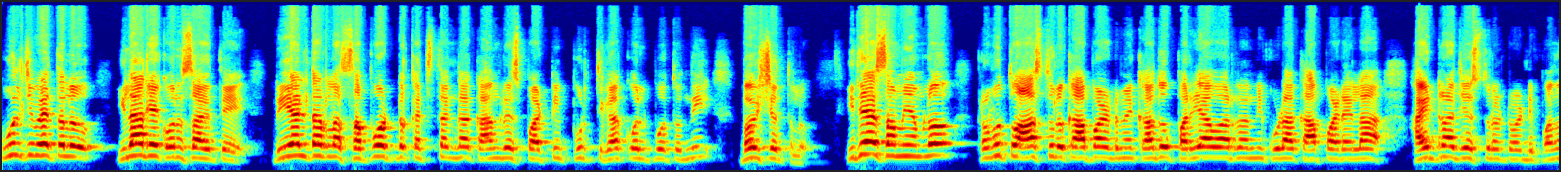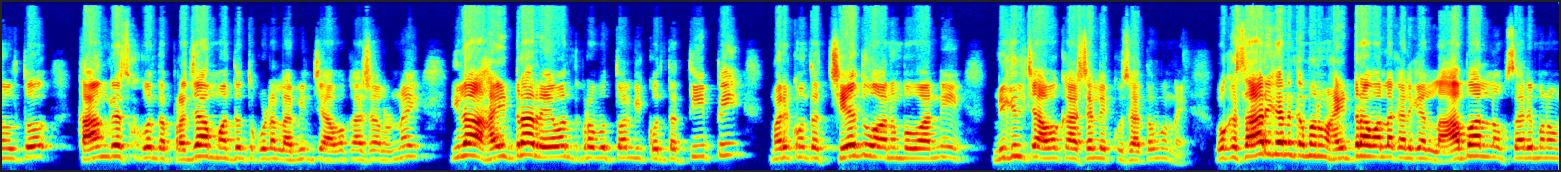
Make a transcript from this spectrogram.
కూల్చివేతలు ఇలాగే కొనసాగితే రియల్టర్ల సపోర్ట్ను ఖచ్చితంగా కాంగ్రెస్ పార్టీ పూర్తిగా కోల్పోతుంది భవిష్యత్తులో. ఇదే సమయంలో ప్రభుత్వ ఆస్తులు కాపాడటమే కాదు పర్యావరణాన్ని కూడా కాపాడేలా హైడ్రా చేస్తున్నటువంటి పనులతో కాంగ్రెస్కు కొంత ప్రజా మద్దతు కూడా లభించే అవకాశాలు ఉన్నాయి. ఇలా హైడ్రా రేవంత్ ప్రభుత్వానికి కొంత తీపి మరికొంత చేదు అనుభవాన్ని మిగిల్చే అవకాశాలు ఎక్కువ శాతం ఉన్నాయి. ఒకసారి కనుక మనం హైడ్రా వల్ల కలిగే లాభాలను ఒకసారి మనం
